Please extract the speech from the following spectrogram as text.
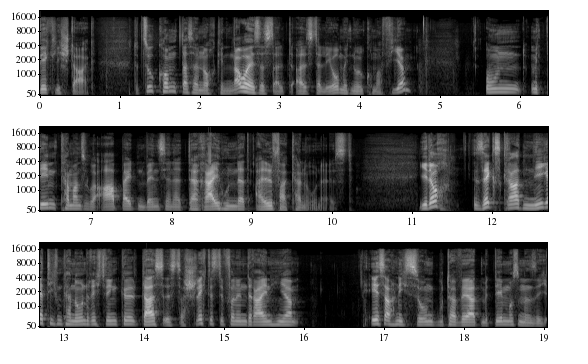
wirklich stark. Dazu kommt, dass er noch genauer ist als der Leo mit 0,4. Und mit dem kann man sogar arbeiten, wenn es eine 300 Alpha-Kanone ist. Jedoch 6 Grad negativen Kanonenrichtwinkel, das ist das schlechteste von den dreien hier. Ist auch nicht so ein guter Wert, mit dem muss man sich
